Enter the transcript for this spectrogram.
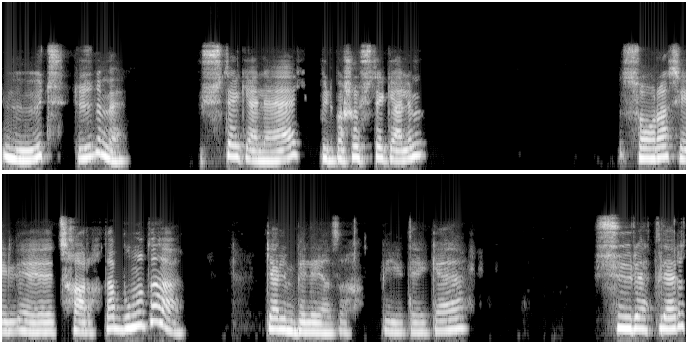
3, düzdürmü? Üstə gələk, birbaşa üstə gəlim. Sonra şey e, çıxarıq da. Bunu da gəlin belə yazaq. Bir dəqiqə. Sürətləri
